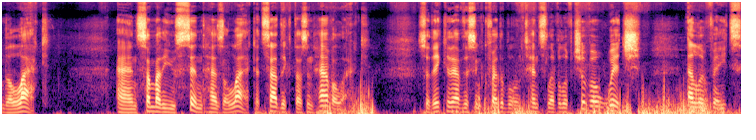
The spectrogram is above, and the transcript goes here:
the lack and somebody who sinned has a lack. A tzaddik doesn't have a lack. So they could have this incredible, intense level of tshuva, which elevates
